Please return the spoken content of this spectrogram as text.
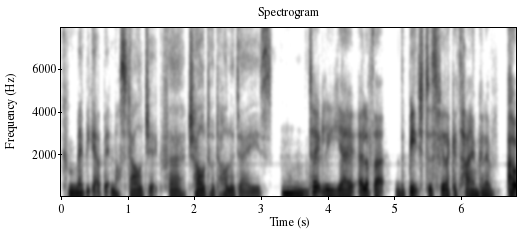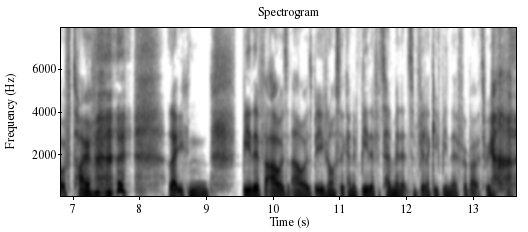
can maybe get a bit nostalgic for childhood holidays. Mm, totally. Yeah, I love that. The beach does feel like a time kind of out of time. like you can be there for hours and hours, but you can also kind of be there for 10 minutes and feel like you've been there for about three hours.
